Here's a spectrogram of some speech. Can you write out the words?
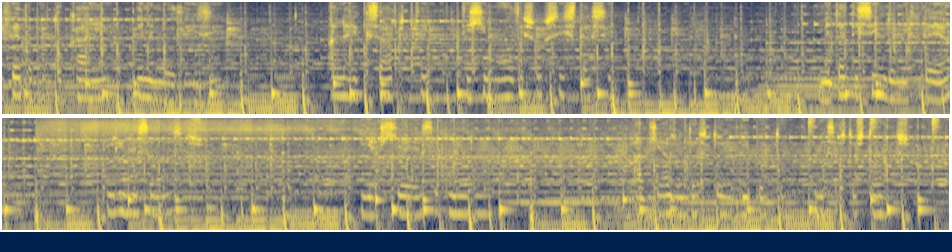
Η φέτα πορτοκάλι δεν εμποδίζει, αλλά εξάπτει τη χυμώδη σύσταση. Μετά τη σύντομη θέα, λύνεσαι μέσα σου. Οι αρχαίες επαντούν, αδειάζοντας το ειδήποτο μέσα στο στόμα σου.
